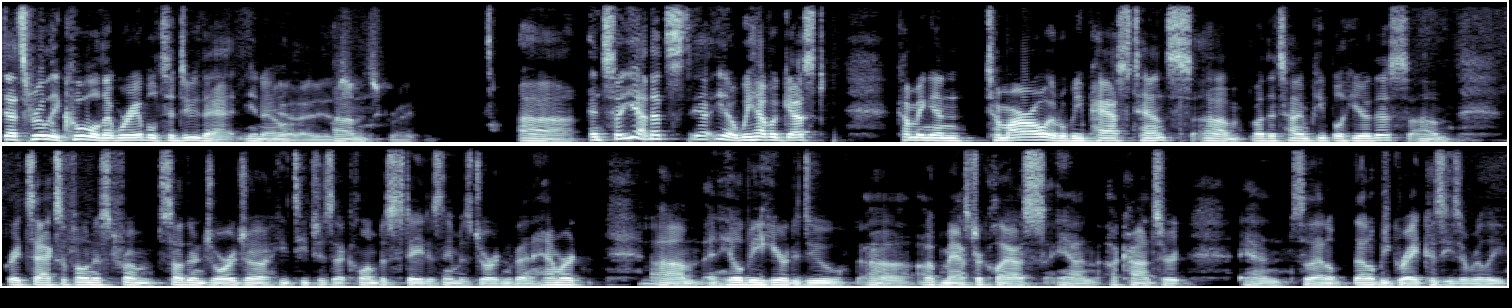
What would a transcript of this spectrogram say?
that's really cool that we're able to do that. You know, yeah, that is. Um, that's great. Uh, and so yeah, that's you know we have a guest coming in tomorrow. It'll be past tense um, by the time people hear this. Um, great saxophonist from Southern Georgia. He teaches at Columbus State. His name is Jordan Van Hemert, um, and he'll be here to do uh, a master class and a concert. And so that'll that'll be great because he's a really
